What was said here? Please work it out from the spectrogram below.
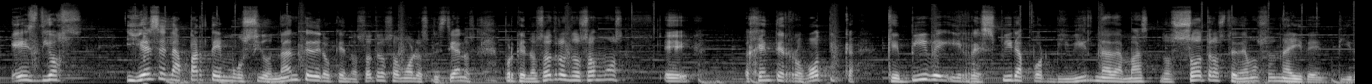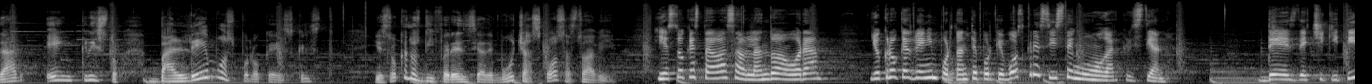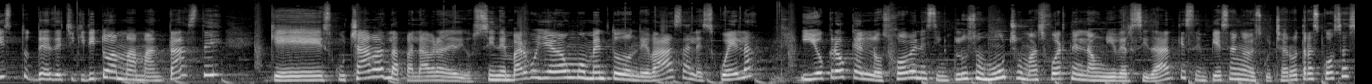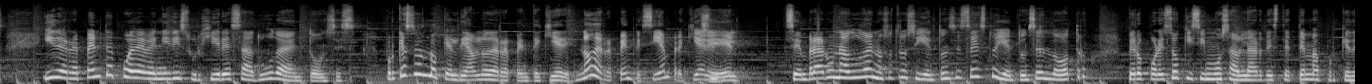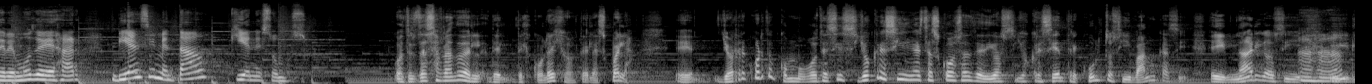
es Dios. Y esa es la parte emocionante de lo que nosotros somos los cristianos, porque nosotros no somos eh, gente robótica que vive y respira por vivir nada más. Nosotros tenemos una identidad en Cristo, valemos por lo que es Cristo. Y es lo que nos diferencia de muchas cosas todavía. Y esto que estabas hablando ahora yo creo que es bien importante porque vos creciste en un hogar cristiano. Desde chiquitito, desde chiquitito amamantaste que escuchabas la palabra de Dios. Sin embargo, llega un momento donde vas a la escuela y yo creo que los jóvenes, incluso mucho más fuerte en la universidad, que se empiezan a escuchar otras cosas y de repente puede venir y surgir esa duda entonces. Porque eso es lo que el diablo de repente quiere. No de repente, siempre quiere él sembrar una duda en nosotros y entonces esto y entonces lo otro, pero por eso quisimos hablar de este tema, porque debemos de dejar bien cimentado quiénes somos. Cuando estás hablando del, colegio, de la escuela, eh, yo recuerdo, como vos decís, yo crecí en estas cosas de Dios, yo crecí entre cultos y bancas y, e himnarios y,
